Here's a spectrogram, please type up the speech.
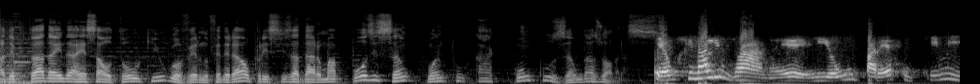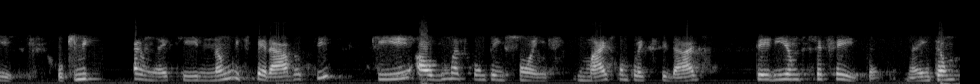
A deputada ainda ressaltou que o governo federal precisa dar uma posição quanto à conclusão das obras. É o finalizar, né? E eu parece que me, o que me é que não esperava-se que algumas contenções mais complexidades teriam que ser feitas. Né? Então,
